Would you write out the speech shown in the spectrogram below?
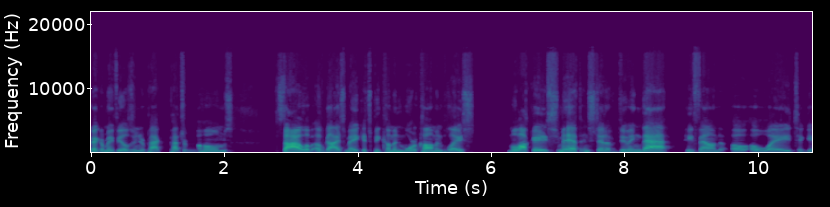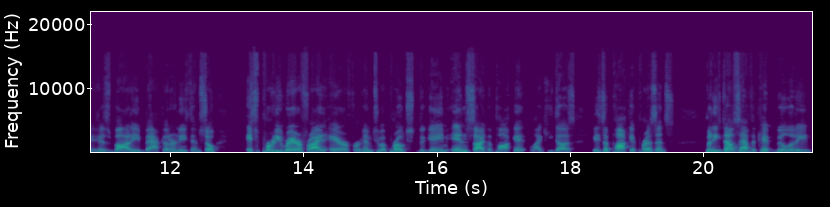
Baker Mayfields and your Patrick Mahomes style of, of guys make. It's becoming more commonplace. Malake Smith, instead of doing that, he found a, a, way to get his body back underneath him. So it's pretty rarefied air for him to approach the game inside the pocket like he does. He's a pocket presence, but he does have the capability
